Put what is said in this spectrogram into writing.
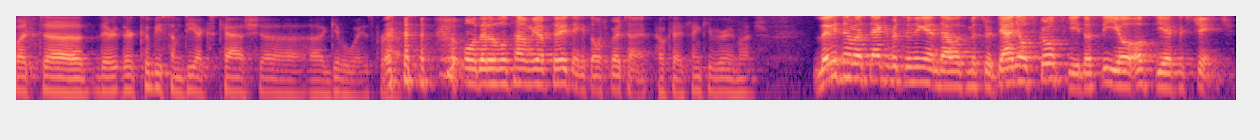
But uh, there, there could be some DX Cash uh, uh, giveaways, perhaps. well, that is all the time we have today. Thank you so much for your time. Okay, thank you very much. Ladies and gentlemen, thank you for tuning in. That was Mr. Daniel Skowronski, the CEO of DX Exchange.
